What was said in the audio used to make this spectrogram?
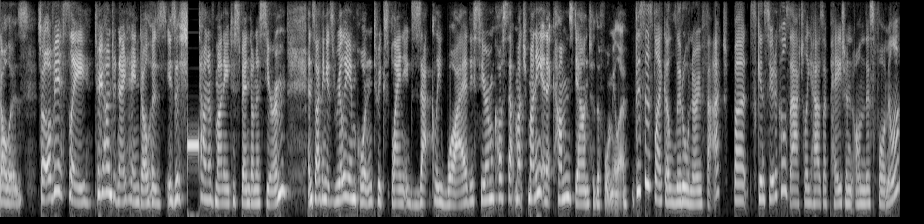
dollars. So obviously, two hundred and eighteen dollars is a ton of money to spend on a serum. And so I think it's really important to explain exactly why this serum costs that much money. And it comes down to the formula. This is like a little known fact, but SkinCeuticals actually has a patent on this formula.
